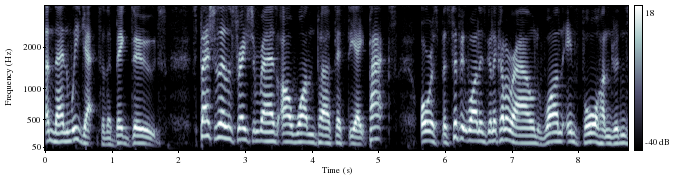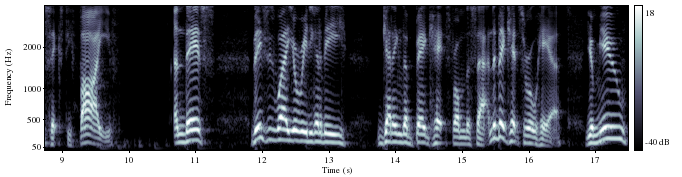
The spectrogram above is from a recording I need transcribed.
And then we get to the big dudes. Special illustration rares are 1 per 58 packs, or a specific one is going to come around 1 in 465. And this, this is where you're really going to be getting the big hits from the set. And the big hits are all here. Your Mew,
